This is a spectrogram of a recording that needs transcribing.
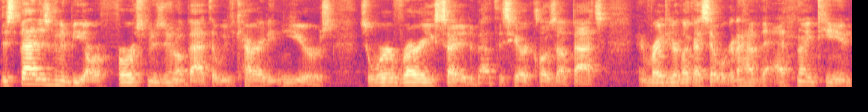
This bat is going to be our first Mizuno bat that we've carried in years, so we're very excited about this here at Closeout Bats. And right here, like I said, we're going to have the F19,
